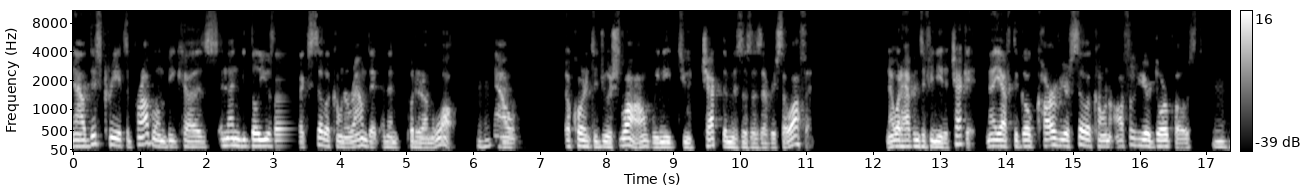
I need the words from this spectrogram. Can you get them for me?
Now this creates a problem because, and then they'll use like, like silicone around it and then put it on the wall. Mm-hmm. Now, according to Jewish law, we need to check the mezuzahs every so often. Now what happens if you need to check it? Now you have to go carve your silicone off of your doorpost, Mm.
